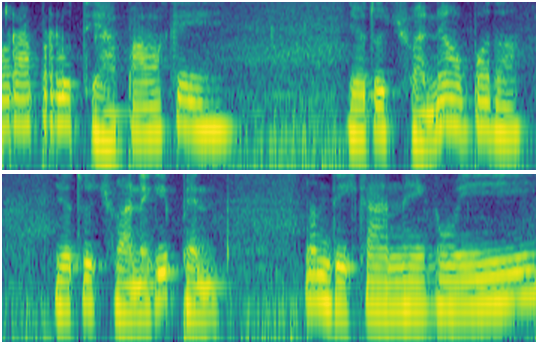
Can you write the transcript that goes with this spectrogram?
ora perlu diapalke ya tujuane apa to? Ya tujuane iki ben ngendikane kuwi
